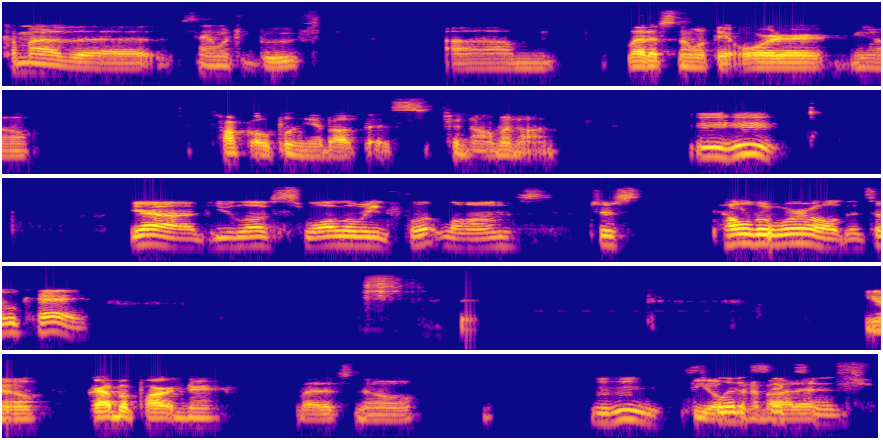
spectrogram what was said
come out of the sandwich booth, um, let us know what they order, you know, talk openly about this phenomenon. hmm Yeah, if you love swallowing footlongs, just tell the world it's okay. You know, grab a partner, let us know, hmm be Split open about it. inch.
